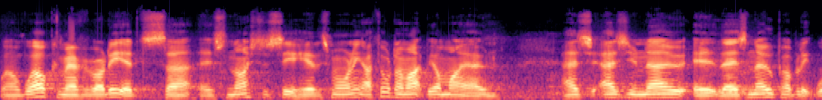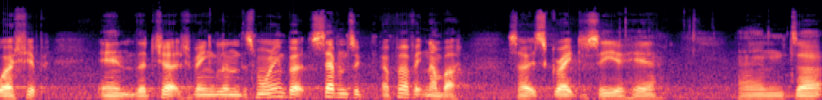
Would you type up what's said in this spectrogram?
Well, welcome everybody. It's uh, it's nice to see you here this morning. I thought I might be on my own. As as you know, it, there's no public worship in the Church of England this morning, but seven's a, a perfect number, so it's great to see you here. And uh,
